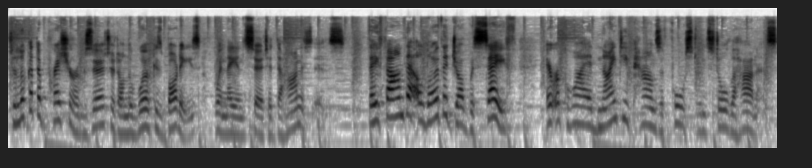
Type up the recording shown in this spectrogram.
to look at the pressure exerted on the workers' bodies when they inserted the harnesses. They found that although the job was safe, it required 90 pounds of force to install the harness,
